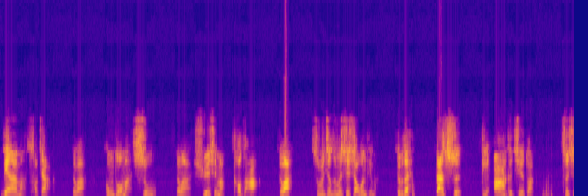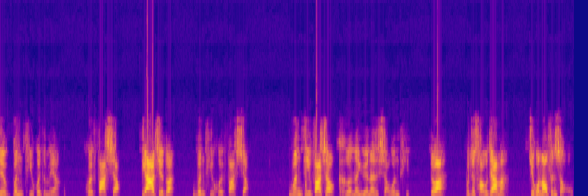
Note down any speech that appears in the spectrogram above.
恋爱嘛，吵架，对吧？工作嘛，失误，对吧？学习嘛，考砸，对吧？是不是就这么些小问题嘛？对不对？但是第二个阶段，这些问题会怎么样？会发酵，第二阶段问题会发酵，问题发酵可能原来是小问题，对吧？不就吵个架嘛，结果闹分手，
